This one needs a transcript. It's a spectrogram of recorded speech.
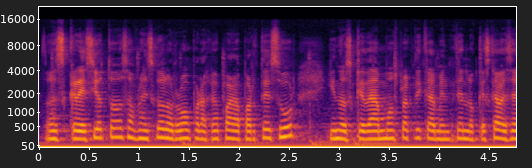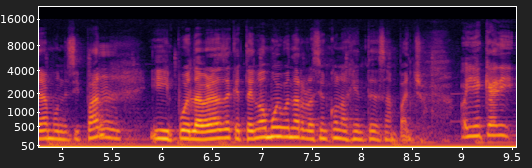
entonces creció todo San Francisco de los Romos por acá, para la parte sur, y nos quedamos prácticamente en lo que es cabecera municipal, mm. y pues la verdad es de que tengo muy buena relación con la gente de San Pancho. Oye, Cari,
